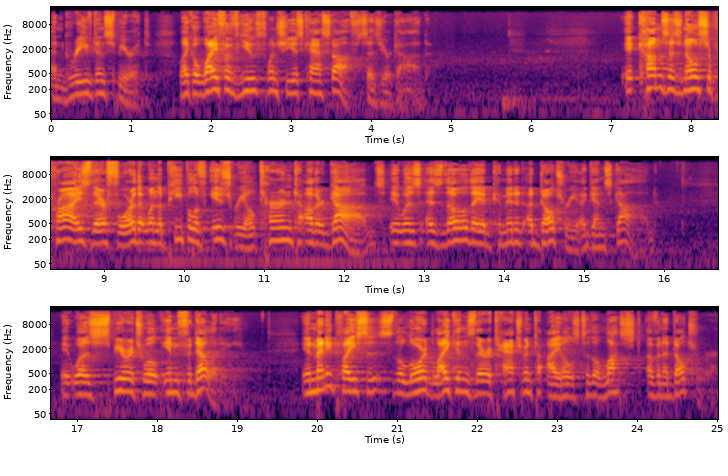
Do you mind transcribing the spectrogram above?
and grieved in spirit, like a wife of youth when she is cast off, says your God. It comes as no surprise, therefore, that when the people of Israel turned to other gods, it was as though they had committed adultery against God. It was spiritual infidelity. In many places, the Lord likens their attachment to idols to the lust of an adulterer.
